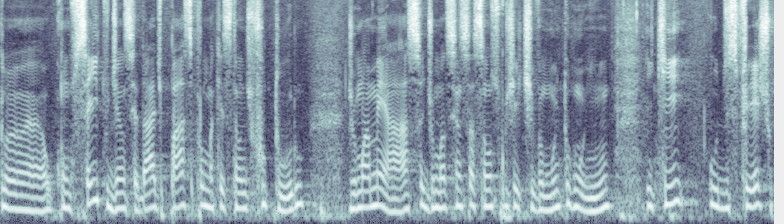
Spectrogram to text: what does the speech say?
uh, o conceito de ansiedade passa por uma questão de futuro, de uma ameaça, de uma sensação subjetiva muito ruim e que o desfecho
